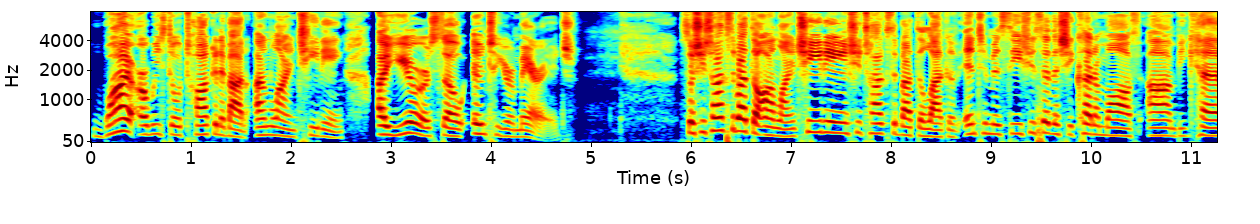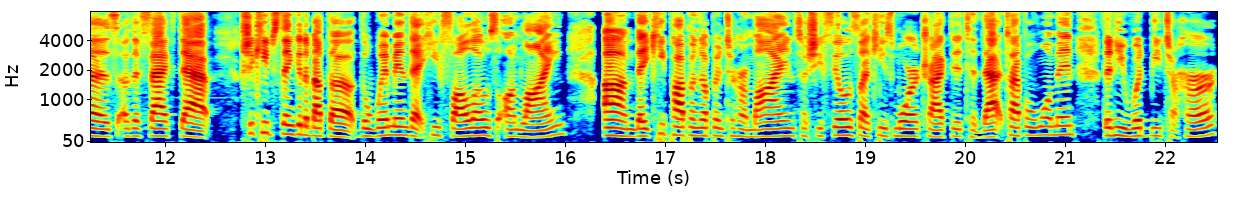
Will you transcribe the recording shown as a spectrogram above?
why are we still talking about online cheating a year or so into your marriage? So she talks about the online cheating. She talks about the lack of intimacy. She said that she cut him off um, because of the fact that she keeps thinking about the the women that he follows online. Um, they keep popping up into her mind, so she feels like he's more attracted to that type of woman than he would be to her.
